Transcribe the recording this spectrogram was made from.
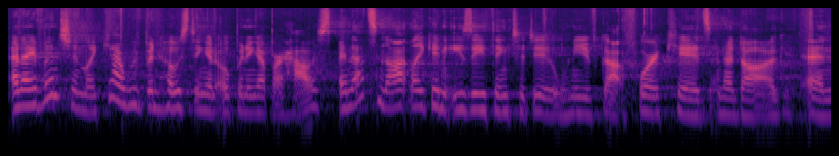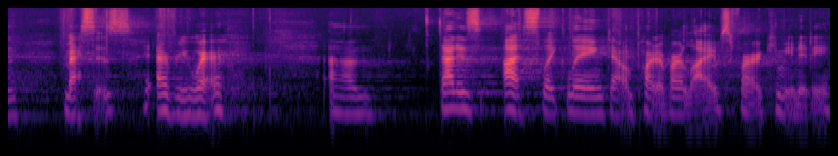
And I mentioned, like, yeah, we've been hosting and opening up our house, and that's not like an easy thing to do when you've got four kids and a dog and messes everywhere. Um, that is us, like, laying down part of our lives for our community.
